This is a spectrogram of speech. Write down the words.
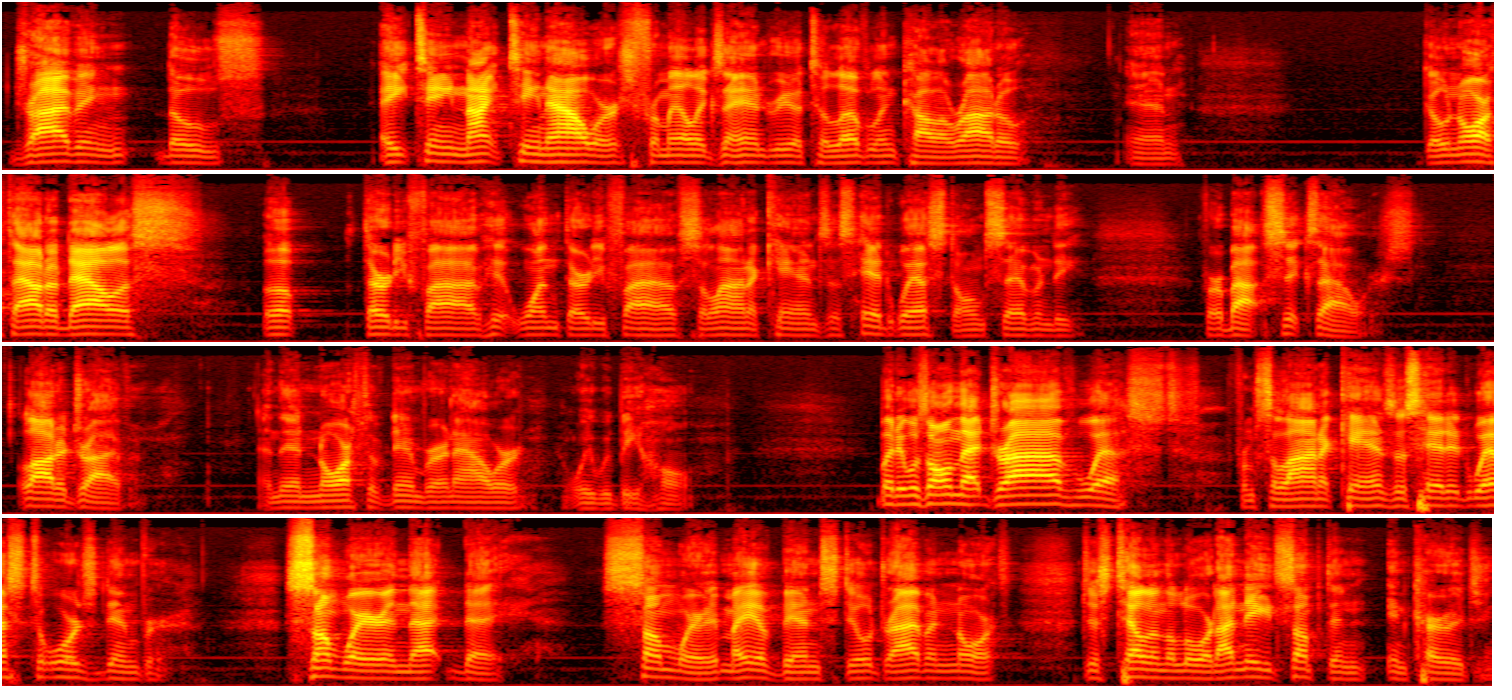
driving those 18 19 hours from Alexandria to Loveland Colorado and go north out of Dallas up 35, hit 135, Salina, Kansas, head west on 70 for about six hours. A lot of driving. And then north of Denver, an hour, we would be home. But it was on that drive west from Salina, Kansas, headed west towards Denver, somewhere in that day, somewhere, it may have been still driving north, just telling the Lord, I need something encouraging.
